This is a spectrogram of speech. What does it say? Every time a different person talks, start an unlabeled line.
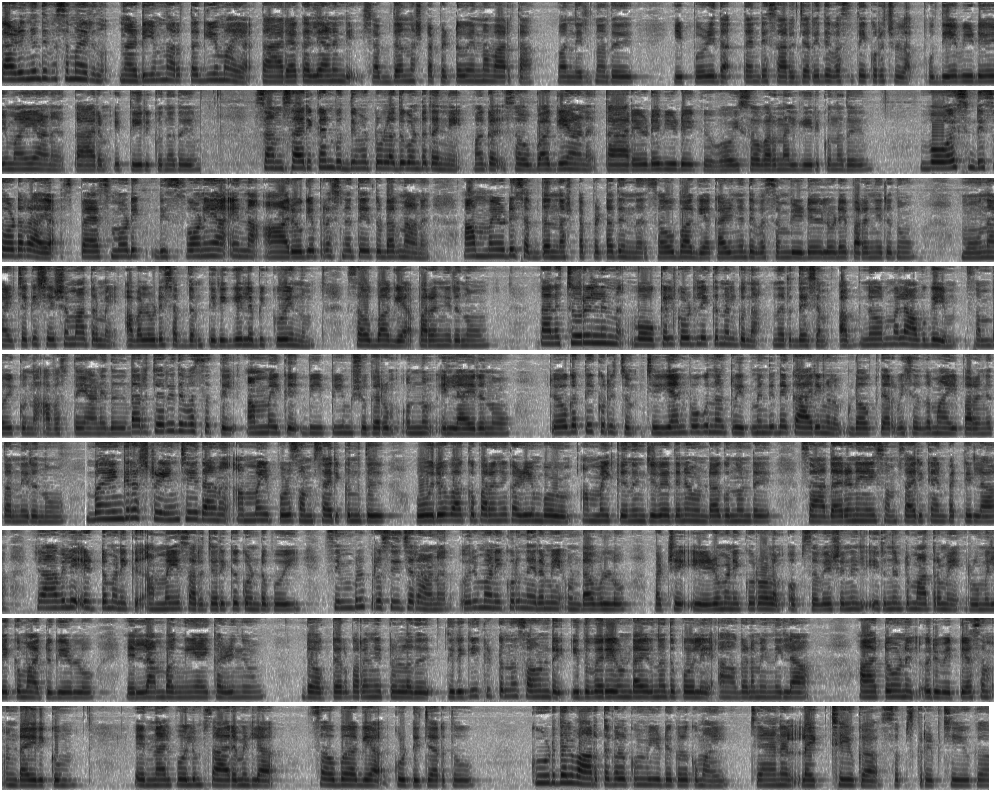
കഴിഞ്ഞ ദിവസമായിരുന്നു നടിയും നർത്തകിയുമായ താര കല്യാണിന്റെ ശബ്ദം നഷ്ടപ്പെട്ടു എന്ന വാർത്ത വന്നിരുന്നത്. ഇപ്പോഴിതാ തന്റെ സർജറി ദിവസത്തെക്കുറിച്ചുള്ള പുതിയ വീഡിയോയുമായാണ് താരം എത്തിയിരിക്കുന്നത്. സംസാരിക്കാൻ ബുദ്ധിമുട്ടുള്ളതുകൊണ്ട് തന്നെ മകൾ സൗഭാഗ്യയാണ് താരയുടെ വീഡിയോയ്ക്ക് വോയിസ് ഓവർ നൽകിയിരിക്കുന്നത്. വോയിസ് ഡിസോർഡറായ സ്പാസ്മോഡിക് ഡിസ്ഫോണിയ എന്ന ആരോഗ്യ പ്രശ്നത്തെ തുടർന്നാണ് അമ്മയുടെ ശബ്ദം നഷ്ടപ്പെട്ടതെന്ന് സൗഭാഗ്യ കഴിഞ്ഞ ദിവസം വീഡിയോയിലൂടെ പറഞ്ഞിരുന്നു. മൂന്നാഴ്ചയ്ക്ക് ശേഷം മാത്രമേ അവളുടെ ശബ്ദം തിരികെ ലഭിക്കൂ എന്നും സൗഭാഗ്യ പറഞ്ഞിരുന്നു. തലച്ചോറിൽ നിന്ന് വോക്കൽ കോഡിലേക്ക് നൽകുന്ന നിർദ്ദേശം അബ്നോർമൽ ആവുകയും സംഭവിക്കുന്ന അവസ്ഥയാണിത്. സർജറി ദിവസത്തിൽ അമ്മയ്ക്ക് ബി പിയും ഷുഗറും ഒന്നും ഇല്ലായിരുന്നു. രോഗത്തെക്കുറിച്ചും ചെയ്യാൻ പോകുന്ന ട്രീറ്റ്മെന്റിന്റെ കാര്യങ്ങളും ഡോക്ടർ വിശദമായി പറഞ്ഞു തന്നിരുന്നു. ഭയങ്കര സ്ട്രെയിൻ ചെയ്താണ് അമ്മ ഇപ്പോൾ സംസാരിക്കുന്നത്. ഓരോ വാക്ക് പറഞ്ഞു കഴിയുമ്പോഴും അമ്മയ്ക്ക് നെഞ്ചുവേദന ഉണ്ടാകുന്നുണ്ട്. സാധാരണയായി സംസാരിക്കാൻ പറ്റില്ല. രാവിലെ എട്ട് മണിക്ക് അമ്മയെ സർജറിക്ക് കൊണ്ടുപോയി. സിമ്പിൾ പ്രൊസീജിയറാണ് ഒരു മണിക്കൂർ നേരമേ ഉണ്ടാവുള്ളൂ. പക്ഷേ ഏഴ് മണിക്കൂറോളം ഒബ്സർവേഷനിൽ ഇരുന്നിട്ട് മാത്രമേ റൂമിലേക്ക് മാറ്റുകയുള്ളൂ. എല്ലാം ഭംഗിയായി കഴിഞ്ഞു. ഡോക്ടർ പറഞ്ഞിട്ടുള്ളത്. തിരികെ കിട്ടുന്ന സൗണ്ട് ഇതുവരെ ഉണ്ടായിരുന്നതുപോലെ ആകണമെന്നില്ല. ആ ടോണിൽ ഒരു വ്യത്യാസം ഉണ്ടായിരിക്കും. എന്നാൽ പോലും സാരമില്ല. സൗഭാഗ്യ കൂട്ടിച്ചേർത്തു. കൂടുതൽ വാർത്തകൾക്കും വീഡിയോകൾക്കുമായി ചാനൽ ലൈക്ക് ചെയ്യുക സബ്സ്ക്രൈബ് ചെയ്യുക.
